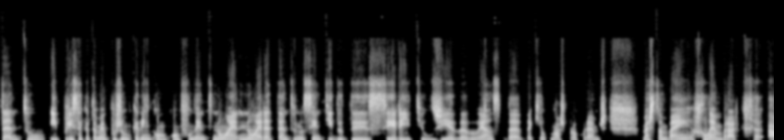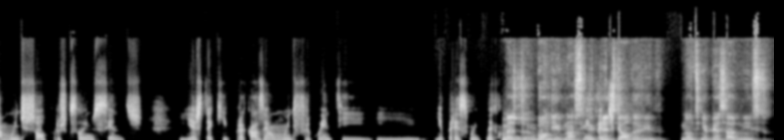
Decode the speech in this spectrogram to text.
tanto, e por isso é que eu também pus um bocadinho como confundente, não, é, não era tanto no sentido de ser a etiologia da doença, da, daquilo que nós procuramos, mas também relembrar que há muitos sopros que são inocentes e este aqui por acaso é um muito frequente e, e, e aparece muito na clínica. Mas bom diagnóstico diferencial, David. Não tinha pensado nisso.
